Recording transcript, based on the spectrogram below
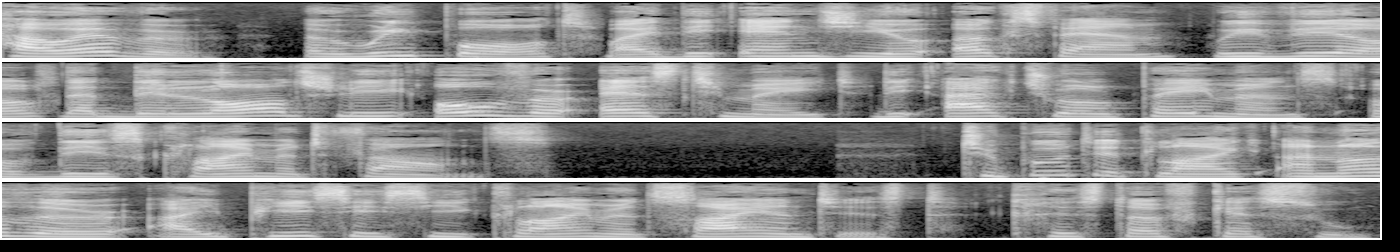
However, a report by the NGO Oxfam revealed that they largely overestimate the actual payments of these climate funds. To put it like another IPCC climate scientist, Christophe Cassou,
